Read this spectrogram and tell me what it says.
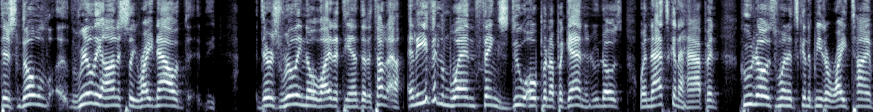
There's no, really, honestly, right now, there's really no light at the end of the tunnel. And even when things do open up again, and who knows when that's going to happen, who knows when it's going to be the right time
